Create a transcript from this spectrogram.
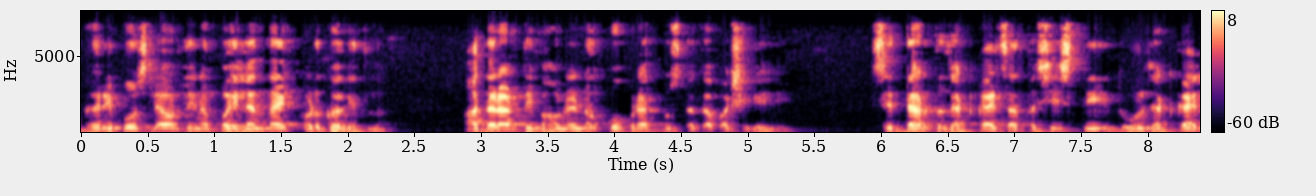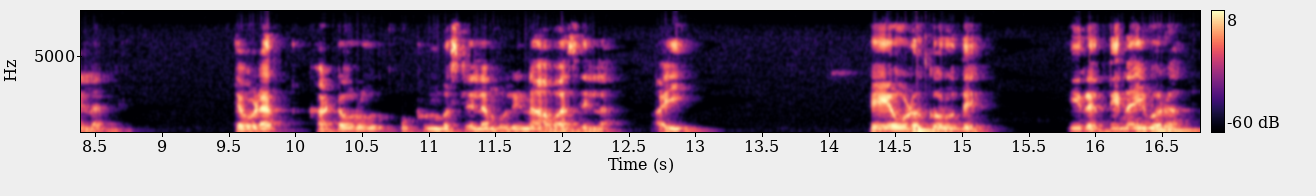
घरी पोचल्यावर तिनं पहिल्यांदा एक फडकं घेतलं. आदरार्थी भावनेनं कोपऱ्यात पुस्तकापाशी गेली. सिद्धार्थ झटकायचा तशीच ती धूळ झटकायला लागली. तेवढ्यात खाटावर उठून बसलेल्या मुलीनं आवाज दिला आई हे एवढं करू दे. ही रद्दी नाही बरं?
